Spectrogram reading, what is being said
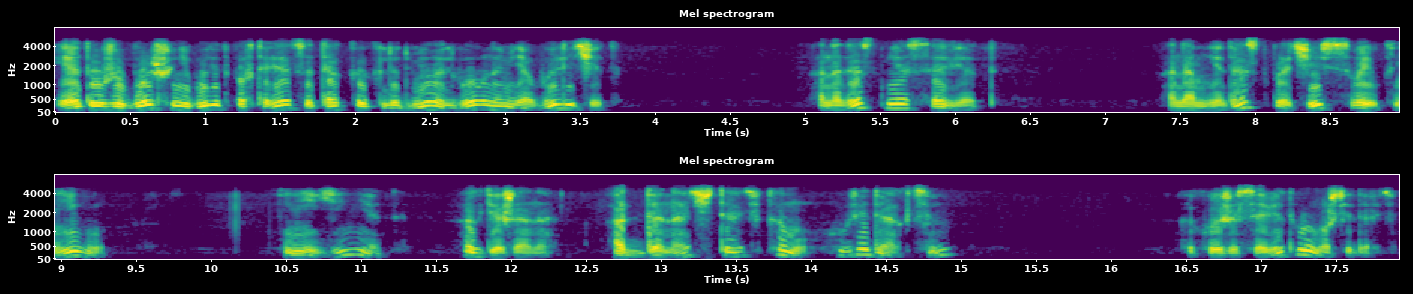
и это уже больше не будет повторяться так, как Людмила Львовна меня вылечит. Она даст мне совет. Она мне даст прочесть свою книгу. Книги нет. А где же она? Отдана читать кому? В редакцию. Какой же совет вы можете дать?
